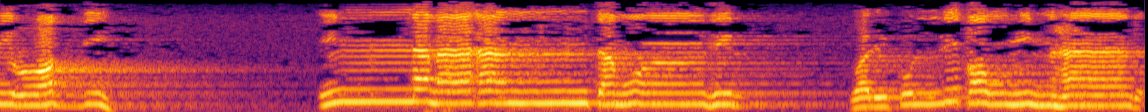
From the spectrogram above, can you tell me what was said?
من ربه إنما أنت منذر ولكل قوم هاد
